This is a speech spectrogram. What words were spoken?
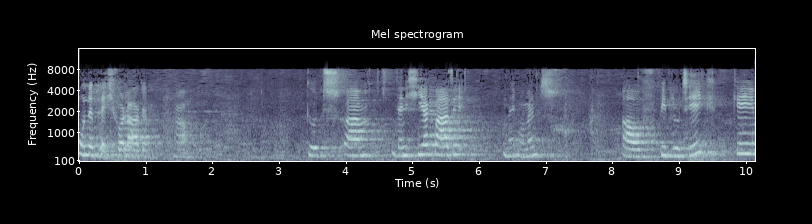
eine Blechvorlage. Ja. Gut, ähm, wenn ich hier quasi, ne, Moment, auf Bibliothek gehe,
